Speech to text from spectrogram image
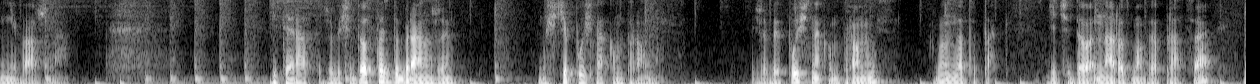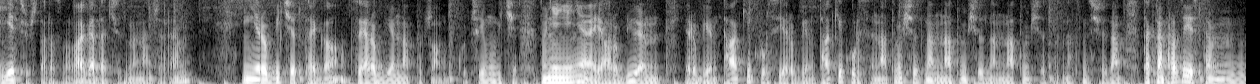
nieważna. I teraz, żeby się dostać do branży, musicie pójść na kompromis. I żeby pójść na kompromis, wygląda to tak. Idziecie do, na rozmowę o pracę, jest już ta rozmowa, gadacie z menadżerem i nie robicie tego, co ja robiłem na początku. Czyli mówicie, no nie, nie, nie, ja robiłem, ja robiłem takie kursy, ja robiłem takie kursy, na tym się znam, na tym się znam, na tym się znam, na tym się znam. Tak naprawdę jestem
